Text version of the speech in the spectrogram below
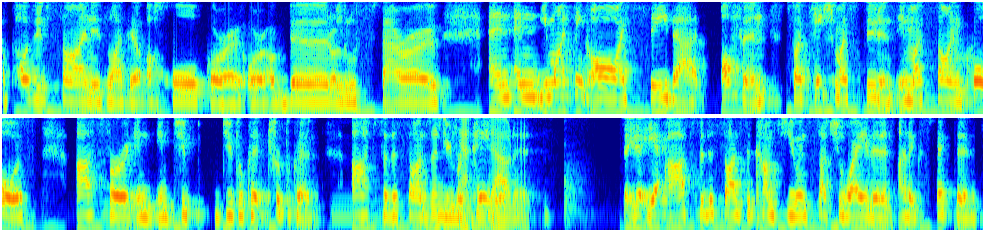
a positive sign is like a, a hawk or a, or a bird or a little sparrow. And, and you might think, oh, I see that often. So I teach my students in my sign course, ask for it in, in tu- duplicate, triplicate, mm. ask for the signs to be repeated. doubt it. So yeah, ask for the signs to come to you in such a way that it's unexpected.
